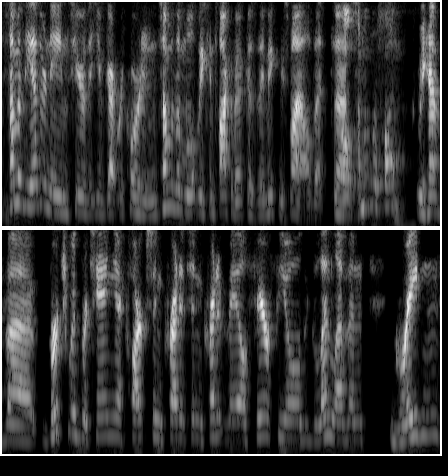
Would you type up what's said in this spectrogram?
Some of the other names here that you've got recorded, and some of them we can talk about because they make me smile. But uh, some of them are fun. We have uh, Birchwood, Britannia, Clarkson, Crediton, Creditvale, Fairfield, Glenlevin, Graydon,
